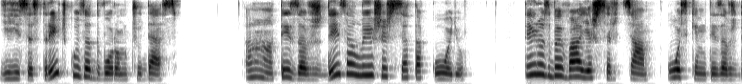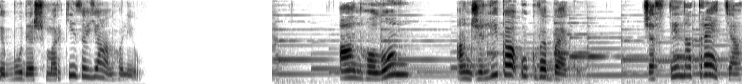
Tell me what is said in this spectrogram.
її сестричку за двором чудес. А, ти завжди залишишся такою. Ти розбиваєш серця, ось ким ти завжди будеш, Маркізо Янголів. Анголон Анжеліка у Квебеку. Частина третя.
